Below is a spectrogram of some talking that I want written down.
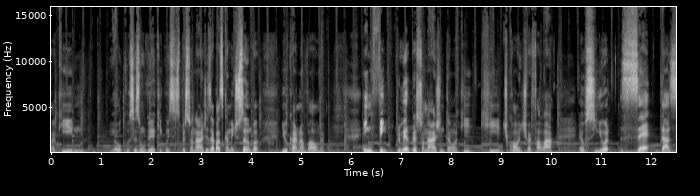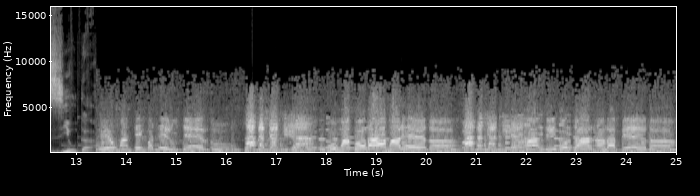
aqui ou que vocês vão ver aqui com esses personagens é basicamente o samba e o carnaval, né? Enfim, o primeiro personagem então aqui que de qual a gente vai falar é o senhor Zé da Zilda. Eu mandei fazer um terno. Só pra chatear Com a cola amarela. Só pra chatear Mandei bordar na lapela.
